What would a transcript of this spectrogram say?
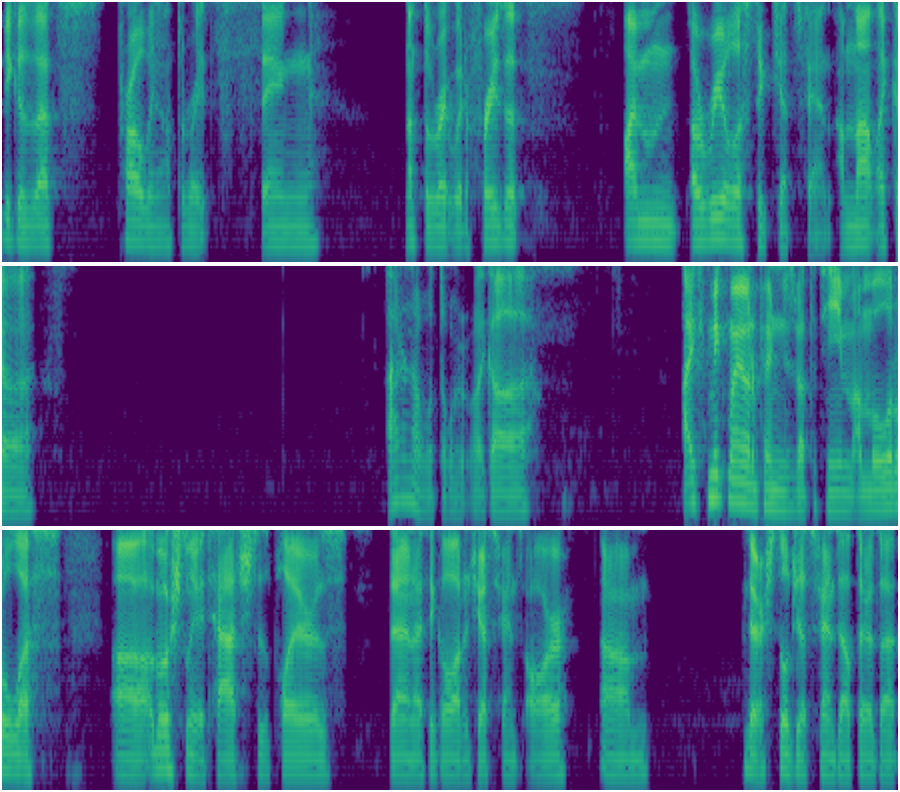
because that's probably not the right thing, not the right way to phrase it. I'm a realistic Jets fan. I'm not like a I don't know what the word like uh I make my own opinions about the team. I'm a little less uh, emotionally attached to the players than I think a lot of Jets fans are. Um, there are still Jets fans out there that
